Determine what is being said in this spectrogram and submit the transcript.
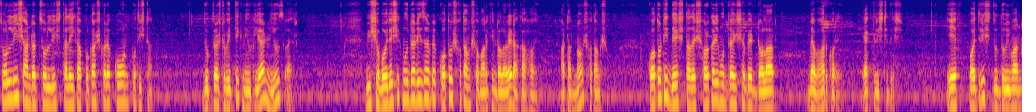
চল্লিশ আন্ডার চল্লিশ তালিকা প্রকাশ করে কোন প্রতিষ্ঠান? যুক্তরাষ্ট্রভিত্তিক নিউক্লিয়ার নিউজ ওয়্যার বিশ্ব বৈদেশিক মুদ্রা রিজার্ভের কত শতাংশ মার্কিন ডলারে রাখা হয়? আটান্ন শতাংশ। কতটি দেশ তাদের সরকারি মুদ্রা হিসেবে ডলার ব্যবহার করে? একত্রিশটি দেশ। এফ পঁয়ত্রিশ যুদ্ধবিমান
